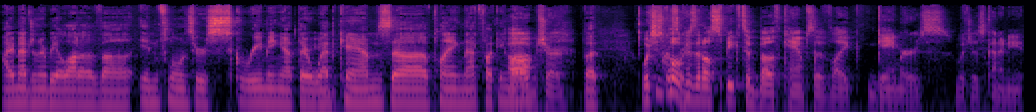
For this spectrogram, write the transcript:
I imagine there'll be a lot of uh, influencers screaming at their webcams uh, playing that fucking. Oh. I'm sure. But which is cool because it'll speak to both camps of like gamers, which is kind of neat.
